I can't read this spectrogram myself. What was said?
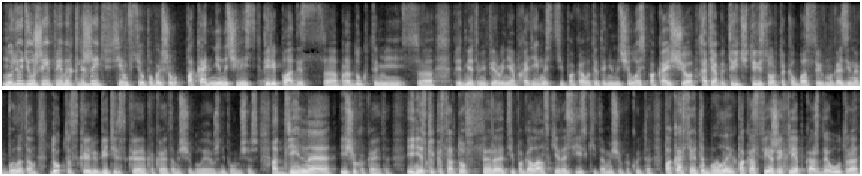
Но люди уже и привыкли жить. Всем все по большому... Пока не начались перепады с э, продуктами, с э, предметами первой необходимости, пока вот это не началось, пока еще хотя бы 3-4 сорта колбасы в магазинах было, там докторская, любительская, какая там еще была, я уже не помню сейчас, отдельная, еще какая-то. И несколько сортов сыра, типа голландский, российский, там еще какой-то. Пока все это было, и пока свежий хлеб каждое утро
